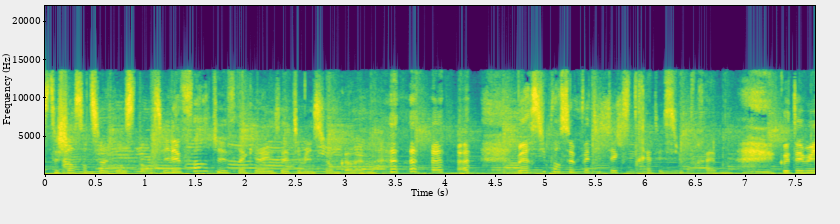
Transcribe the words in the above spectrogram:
C'était chanson de circonstance. Il est fort, Jeffrey, réussi cette émission quand même. Merci pour ce petit extrait des suprêmes. Côté musique.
